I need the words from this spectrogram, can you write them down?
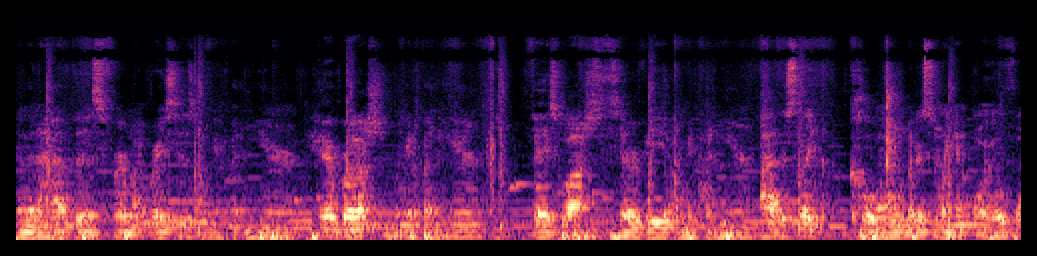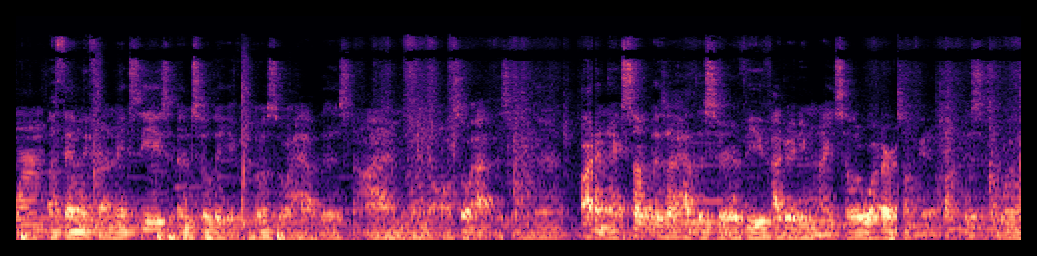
And then I have this for my braces. I'm gonna put in here. Hairbrush, I'm gonna put in here. Face wash, CeraVe, I'm gonna put in here. I have this like cologne, but it's in like an oil form. A family friend makes these until they give it to us, so I have this. I'm going to also add this in there. All right, next up is I have the CeraVe Hydrating Micellar Water, so I'm gonna take this as well.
